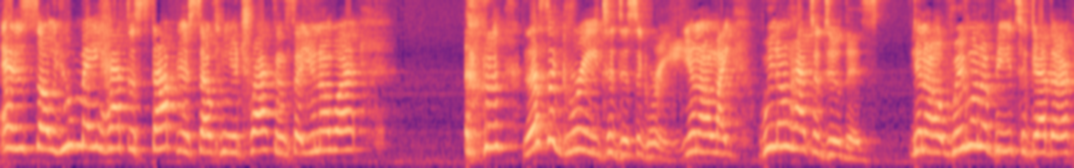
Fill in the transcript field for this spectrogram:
and so you may have to stop yourself in your track and say, you know what? Let's agree to disagree. You know, like we don't have to do this you know, we're going to be together.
